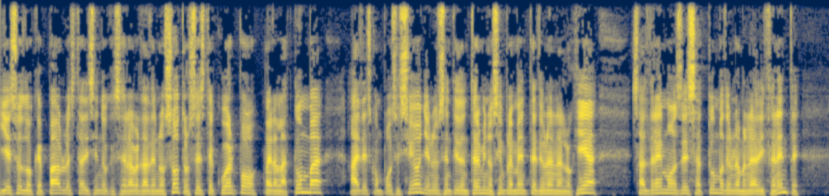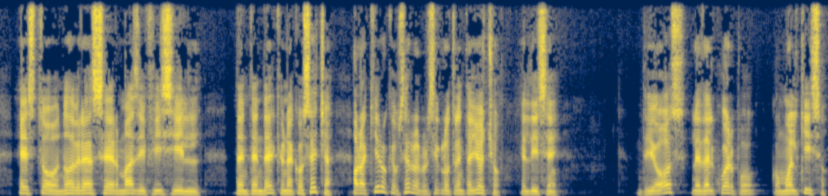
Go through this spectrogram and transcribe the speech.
y eso es lo que Pablo está diciendo que será verdad de nosotros. Este cuerpo para la tumba, hay descomposición y en un sentido en términos simplemente de una analogía, saldremos de esa tumba de una manera diferente. Esto no debería ser más difícil de entender que una cosecha. Ahora quiero que observe el versículo 38. Él dice, Dios le da el cuerpo como Él quiso.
